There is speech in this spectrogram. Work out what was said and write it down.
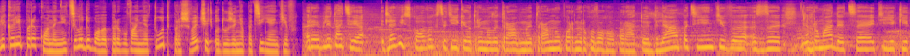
Лікарі переконані, цілодобове перебування тут пришвидшить одужання пацієнтів. Реабілітація для військових це ті, які отримали травми, травми опорно-рухового апарату. Для пацієнтів з громади це ті, які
